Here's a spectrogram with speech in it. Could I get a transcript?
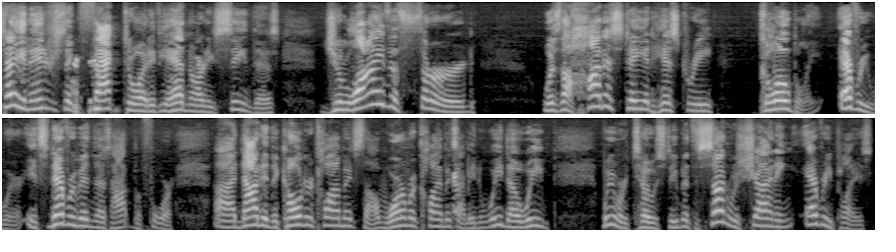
tell you an interesting factoid if you hadn't already seen this. July the 3rd was the hottest day in history globally, everywhere. It's never been this hot before. Uh, not in the colder climates, the warmer climates. I mean, we know we we were toasty, but the sun was shining every place.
